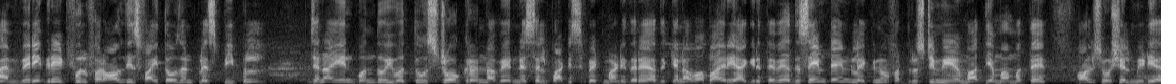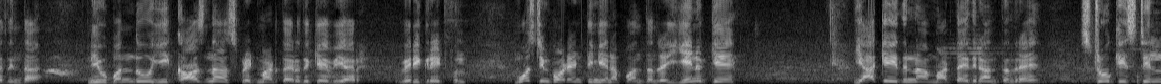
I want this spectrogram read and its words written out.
I am very grateful for all all these 5000 plus people. ಜನ ಏನು ಬಂದು ಇವತ್ತು ಸ್ಟ್ರೋಕ್ ರನ್ ಅವೇರ್ನೆಸ್ಸಲ್ಲಿ ಪಾರ್ಟಿಸಿಪೇಟ್ ಮಾಡಿದ್ದಾರೆ, ಅದಕ್ಕೆ ನಾವು ಅಭಾರಿ ಆಗಿರ್ತೇವೆ. At the same time like no for ದೃಷ್ಟಿ ಮೀ, ಮಾಧ್ಯಮ ಮತ್ತು ಆಲ್ ಸೋಷಿಯಲ್ ಮೀಡಿಯಾದಿಂದ ನೀವು ಬಂದು ಈ ಕಾಸ್ನ ಸ್ಪ್ರೆಡ್ ಮಾಡ್ತಾ ಇರೋದಕ್ಕೆ we are very grateful most important thing ಏನಪ್ಪ ಅಂತಂದರೆ, ಏನಕ್ಕೆ, ಯಾಕೆ ಇದನ್ನು ಮಾಡ್ತಾ ಇದ್ದೀರಾ ಅಂತಂದರೆ stroke is still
